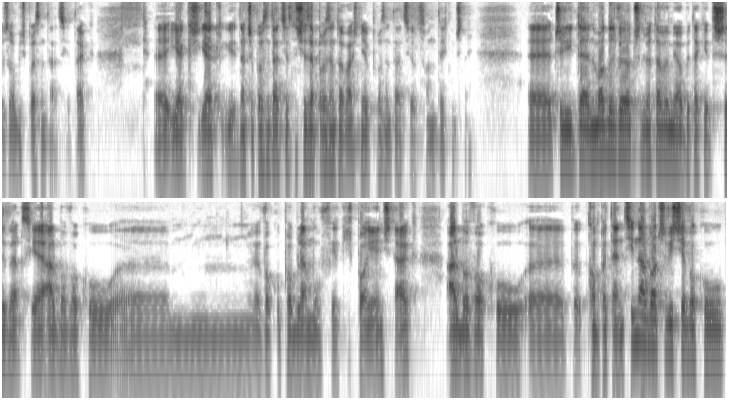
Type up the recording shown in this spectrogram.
zrobić prezentację, tak? E, jak, jak, znaczy prezentację w sensie zaprezentować, nie prezentację od strony technicznej. E, czyli ten model wieloprzedmiotowy miałby takie trzy wersje, albo wokół, wokół problemów, jakichś pojęć, tak? albo wokół e, kompetencji, no albo oczywiście wokół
